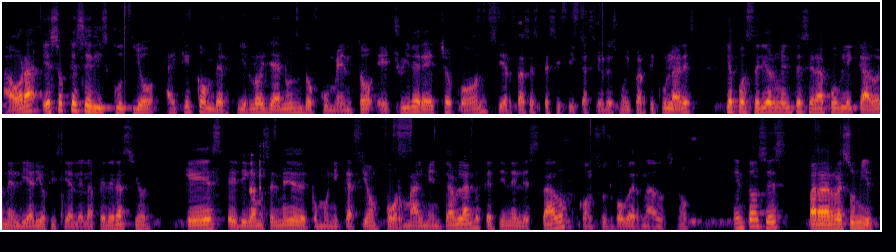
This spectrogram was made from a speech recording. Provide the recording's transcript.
Ahora, eso que se discutió hay que convertirlo ya en un documento hecho y derecho con ciertas especificaciones muy particulares que posteriormente será publicado en el diario oficial de la federación que es, eh, digamos, el medio de comunicación formalmente hablando que tiene el Estado con sus gobernados, ¿no? Entonces, para resumir,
